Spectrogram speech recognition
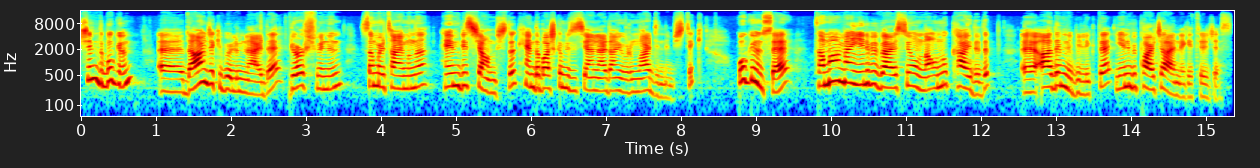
Şimdi bugün e, daha önceki bölümlerde Gershwin'in Summertime'ını hem biz çalmıştık hem de başka müzisyenlerden yorumlar dinlemiştik. Bugünse tamamen yeni bir versiyonla onu kaydedip e, Adem'le birlikte yeni bir parça haline getireceğiz.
